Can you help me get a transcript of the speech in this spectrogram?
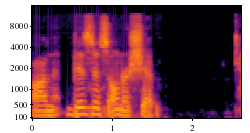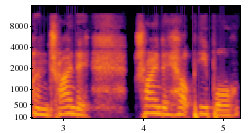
on business ownership, and trying to trying to help people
